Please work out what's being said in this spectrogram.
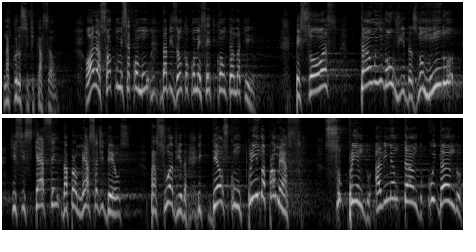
na crucificação. Olha só como isso é comum da visão que eu comecei te contando aqui. Pessoas tão envolvidas no mundo que se esquecem da promessa de Deus para a sua vida. E Deus cumprindo a promessa, suprindo, alimentando, cuidando,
